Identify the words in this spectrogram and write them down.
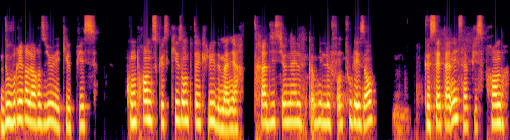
d'ouvrir leurs yeux et qu'ils puissent comprendre ce que ce qu'ils ont peut-être lu de manière traditionnelle, comme ils le font tous les ans, que cette année, ça puisse prendre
